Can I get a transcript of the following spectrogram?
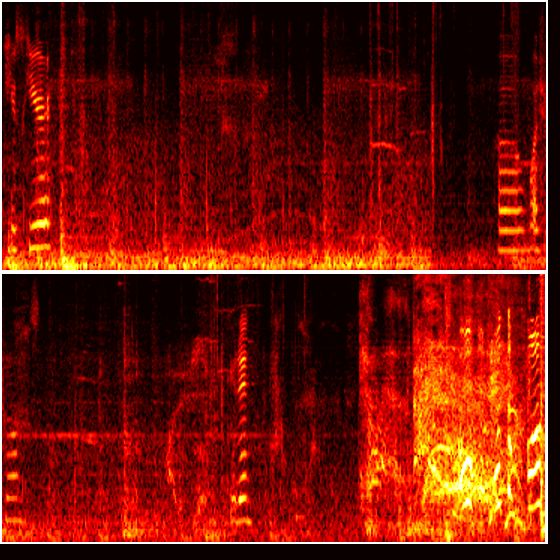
He's here. Washrooms. Get in. Oh, what the fuck?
